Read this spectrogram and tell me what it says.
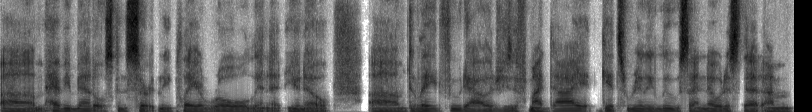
um, heavy metals can certainly play a role in it. You know, um, delayed food allergies. If my diet gets really loose, I notice that um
